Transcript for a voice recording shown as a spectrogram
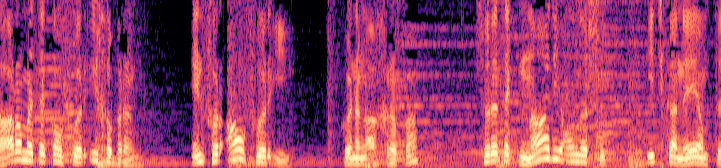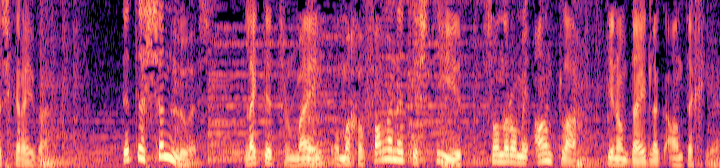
Daarom het ek hom voor u gebring en veral voor u, koning Agrippa, sodat ek na die ondersoek iets kan hê om te skrywe. Dit is sinloos, lyk dit vir my om 'n gevangene te stuur sonder om die aanklag teen hom duidelik aan te gee.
